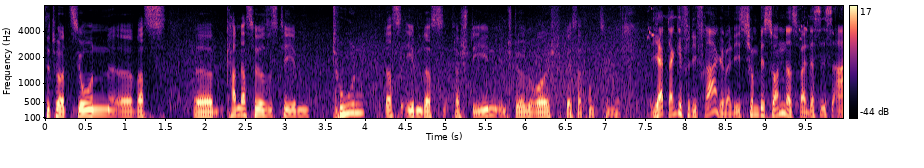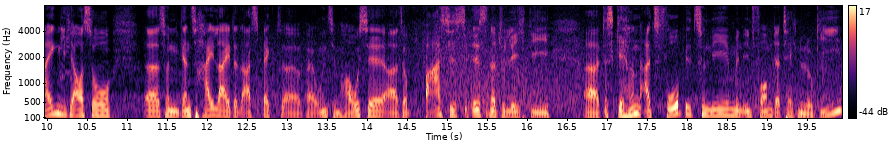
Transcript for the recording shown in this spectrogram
Situationen? Äh, was äh, kann das Hörsystem tun, dass eben das Verstehen im Störgeräusch besser funktioniert? Ja, danke für die Frage, weil die ist schon besonders, weil das ist eigentlich auch so, äh, so ein ganz highlighted Aspekt äh, bei uns im Hause. Also Basis ist natürlich die, äh, das Gehirn als Vorbild zu nehmen in Form der Technologie.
